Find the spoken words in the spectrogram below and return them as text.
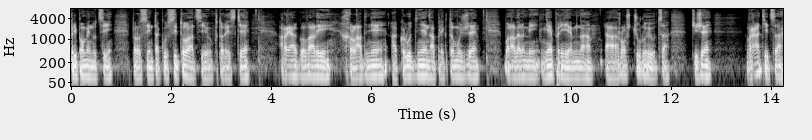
pripomenúť si, prosím, takú situáciu, v ktorej ste reagovali chladne a kľudne, napriek tomu, že bola veľmi nepríjemná a rozčulujúca. Čiže vrátiť sa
